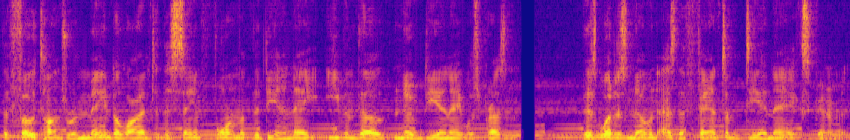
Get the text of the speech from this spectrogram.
the photons remained aligned to the same form of the DNA even though no DNA was present. This is what is known as the phantom DNA experiment.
